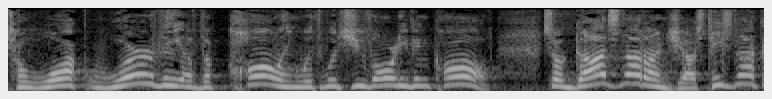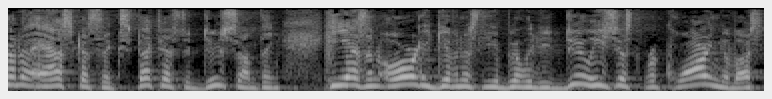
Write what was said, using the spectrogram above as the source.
to walk worthy of the calling with which you've already been called. So God's not unjust. He's not going to ask us, expect us to do something he hasn't already given us the ability to do. He's just requiring of us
